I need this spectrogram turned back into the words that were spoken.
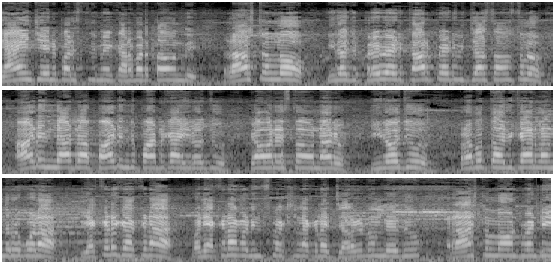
న్యాయం చేయని పరిస్థితి మేము కనబడతా ఉంది. రాష్ట్రంలో ఈరోజు ప్రైవేట్ కార్పొరేట్ విద్యా సంస్థలు ఆడిందాట పాడింది పాటగా ఈరోజు వ్యవహరిస్తూ ఉన్నారు. ఈరోజు ప్రభుత్వ అధికారులందరూ కూడా ఎక్కడికక్కడ వాళ్ళు ఎక్కడా కూడా ఇన్స్పెక్షన్లు అక్కడ జరగడం లేదు. రాష్ట్రంలో ఉన్నటువంటి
